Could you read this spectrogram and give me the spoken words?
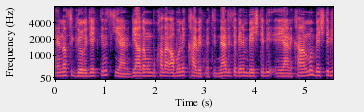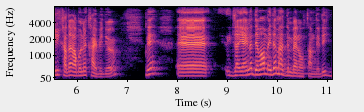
E, nasıl görecektiniz ki yani? Bir adamın bu kadar abone kaybetmesi neredeyse benim 5'te bir e, yani kanalımın 5'te 1'i kadar abone kaybediyorum. Ve e, yayına devam edemezdim ben olsam dedi.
